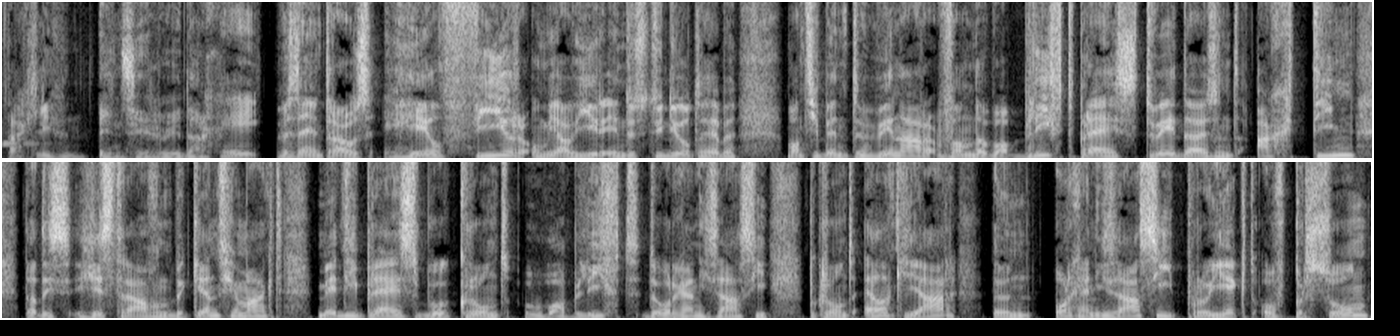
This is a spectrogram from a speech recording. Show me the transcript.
Dag lieven. Een zeer goede dag. Hey, We zijn trouwens heel fier om jou hier in de studio te hebben, want je bent de winnaar van de Wablieft-prijs 2018. Dat is gisteravond bekendgemaakt. Met die prijs bekroont Wablieft, de organisatie, bekroont elk jaar een organisatie, project of persoon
